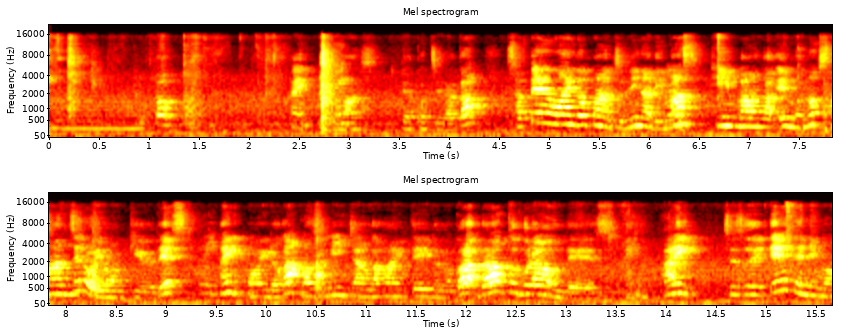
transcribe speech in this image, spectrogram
うーんとはいいきますではこちらがサテンワイドパンツになりますが M の3049です。はい、お色がまずみーちゃんが履いているのがダークブラウンです。はい、続いて手に持っ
